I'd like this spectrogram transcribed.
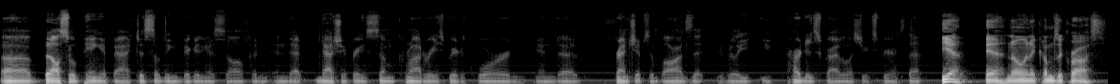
uh, but also paying it back to something bigger than yourself, and, and that naturally brings some camaraderie, spirit of corps, and, and uh, friendships and bonds that really you, hard to describe unless you experience that. Yeah, yeah, no, and it comes across.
